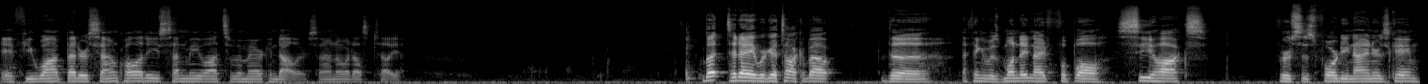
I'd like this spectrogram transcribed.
if you want better sound quality, send me lots of American dollars. I don't know what else to tell you. But today we're gonna talk about the I think it was Monday Night Football Seahawks versus 49ers game.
